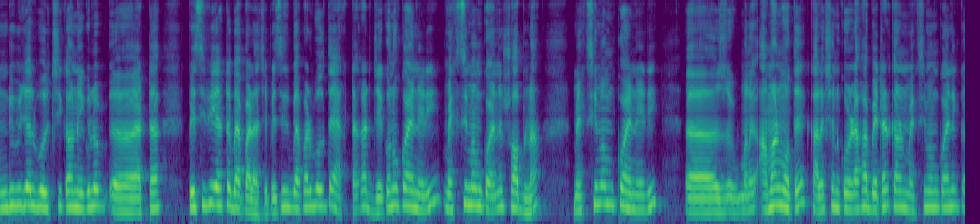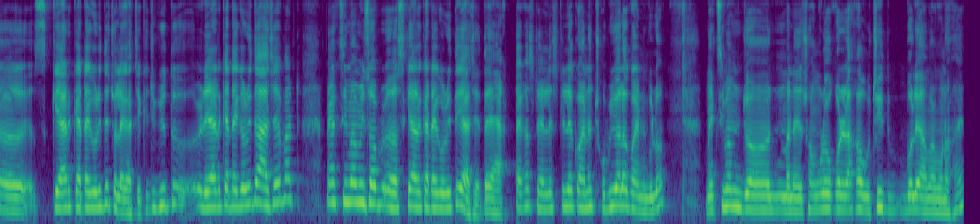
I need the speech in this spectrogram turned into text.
ইন্ডিভিজুয়াল বলছি, কারণ এগুলো একটা স্পেসিফিক একটা ব্যাপার আছে। স্পেসিফিক ব্যাপার বলতে এক টাকার যে কোনো কয়েনেরই ম্যাক্সিমাম কয়েনের সব না ম্যাক্সিমাম কয়েনেরই মানে আমার মতে কালেকশন করে রাখা বেটার কারণ ম্যাক্সিমাম কয়েন স্কেয়ার ক্যাটাগরিতে চলে গেছে। কিছু কিছু রেয়ার ক্যাটাগরিতে আছে বাট ম্যাক্সিমামই সব স্কেয়ার ক্যাটাগরিতেই আছে। তাই এক টাকা স্টেনলেস স্টিলের কয়েনের ছবিওয়ালা কয়েনগুলো ম্যাক্সিমাম মানে সংগ্রহ করে রাখা উচিত বলে আমার মনে হয়।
